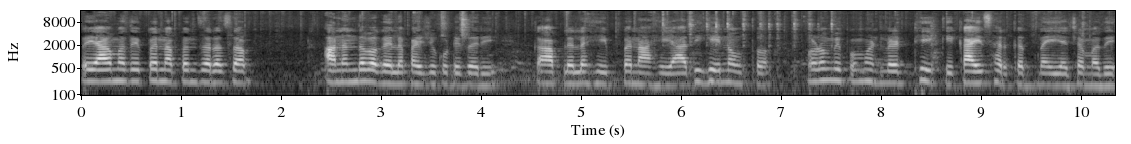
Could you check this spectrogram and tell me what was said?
तर यामध्ये पण आपण जरासा आनंद बघायला पाहिजे कुठेतरी का आपल्याला हे पण आहे. आधी हे नव्हतं. म्हणून मी पण म्हटलं ठीक आहे काहीच हरकत नाही याच्यामध्ये.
